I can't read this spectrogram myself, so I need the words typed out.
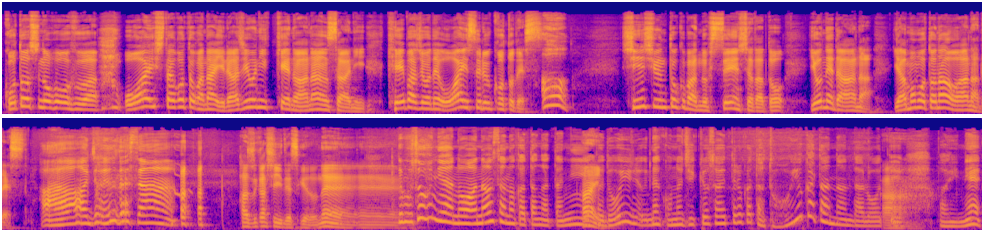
今年の抱負は、お会いしたことがないラジオ日経のアナウンサーに競馬場でお会いすることです。あ新春特番の出演者だと米田アナ山本直アナです。あーじゃあ米田さん 恥ずかしいですけどね、えーでもそういうふうにあのアナウンサーの方々にやっはいぱりどういうね、この実況されてる方はどういう方なんだろうっていうやっぱりね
